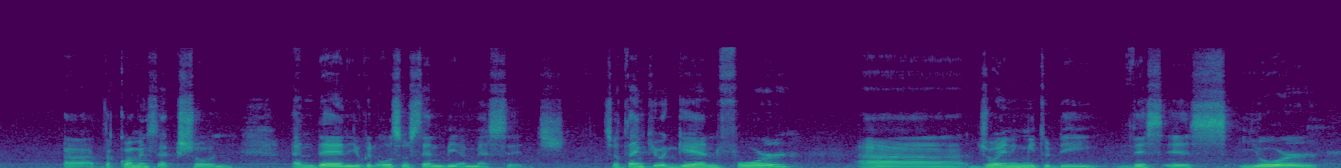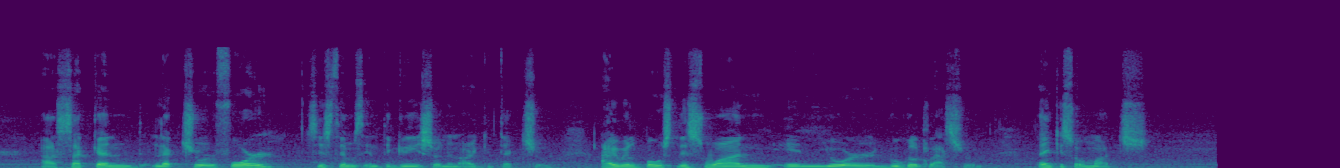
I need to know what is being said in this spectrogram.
uh, at the comment section and then you can also send me a message. So thank you again for uh, joining me today. This is your uh, second lecture for systems integration and architecture. I will post this one in your Google Classroom. Thank you so much.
